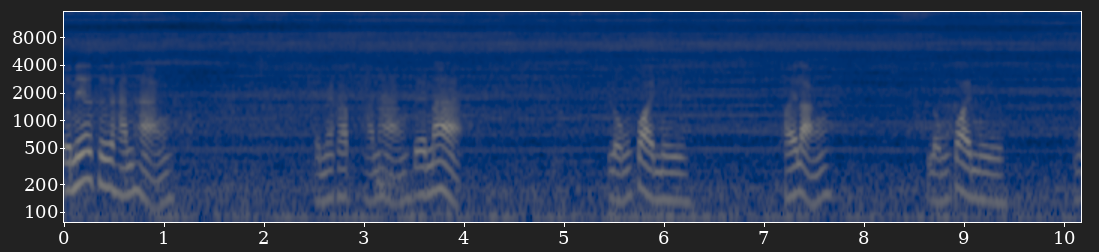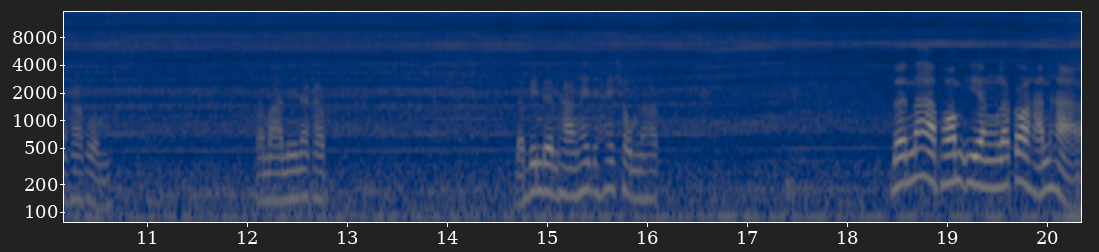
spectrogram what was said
ตัวนี้ก็คือหันหาง เห็นไหมครับ หันหางเดินหน้า หลงปล่อยมือ ถอยหลัง หลงปล่อยมือ นะครับผม ประมาณนี้นะครับ เดี๋ยวบินเดินทางให้ให้ชมนะครับ เดินหน้าพร้อมเอียงแล้วก็หันหาง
